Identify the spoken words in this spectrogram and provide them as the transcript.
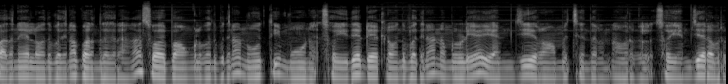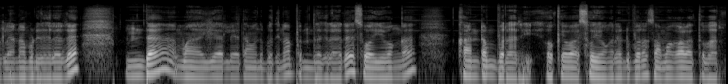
பதினேழில் வந்து பார்த்திங்கன்னா பிறந்திருக்கிறாங்க. ஸோ இப்போ அவங்களுக்கு வந்து பார்த்திங்கன்னா நூற்றி மூணு ஸோ இதே டேட்டில் வந்து பார்த்திங்கன்னா நம்மளுடைய எம்ஜி ராமச்சந்திரன் அவர்கள். ஸோ எம்ஜிஆர் அவர்கள் என்ன பண்ணியிருக்கிறாரு இந்த இயர்லேயே தான் வந்து பார்த்திங்கன்னா பிறந்திருக்கிறாரு. ஸோ இவங்க கண்டெம்பரரி ஓகேவா ஸோ இவங்க ரெண்டு பேரும் சமகாலத்தவர்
